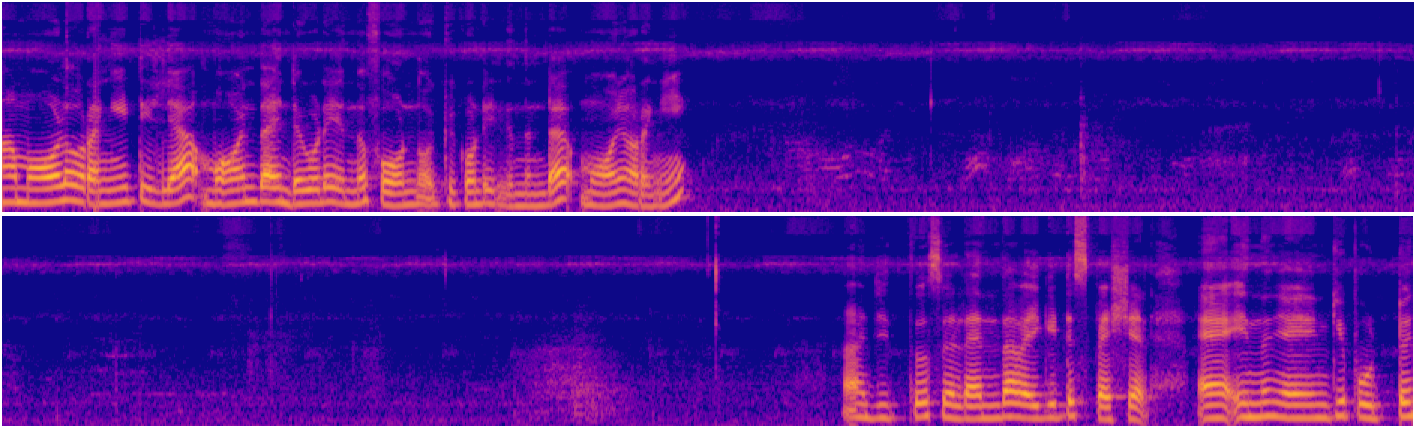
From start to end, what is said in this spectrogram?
ആ മോൾ ഉറങ്ങിയിട്ടില്ല. മോൻ ദാ എന്റെ കൂടെ ഇന്ന് ഫോൺ നോക്കിക്കൊണ്ടിരിക്കുന്നുണ്ട്. മോൻ ഉറങ്ങി. ആ ജിത്തൂസുണ്ട് എന്താ വൈകിട്ട് സ്പെഷ്യൽ? ഇന്ന് എനിക്ക് പുട്ടും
